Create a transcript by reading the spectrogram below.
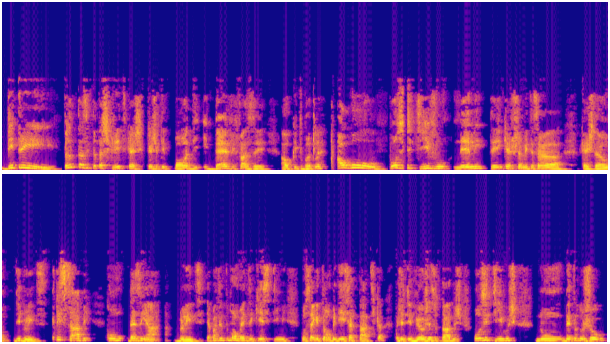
Dentre tantas e tantas críticas que a gente pode e deve fazer ao Kit Butler, algo positivo nele tem que é justamente essa questão de blitz. Ele sabe como desenhar blitz. E a partir do momento em que esse time consegue ter uma obediência tática, a gente vê os resultados positivos num, dentro do jogo.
